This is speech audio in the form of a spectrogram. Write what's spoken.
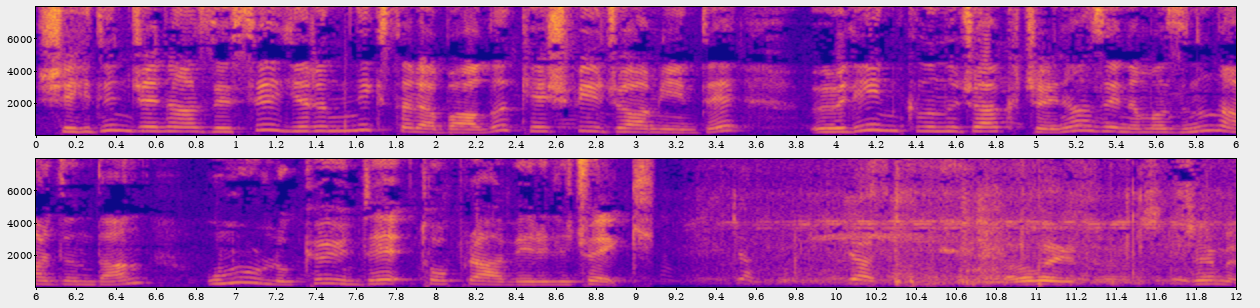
Şehidin cenazesi yarın Niksar'a bağlı Keşfi Camii'nde öğleyin kılınacak cenaze namazının ardından Umurlu köyünde toprağa verilecek. Arabaya getirelim. Şey mi?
